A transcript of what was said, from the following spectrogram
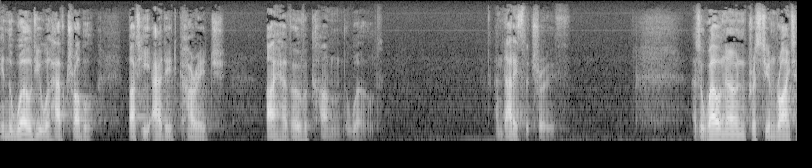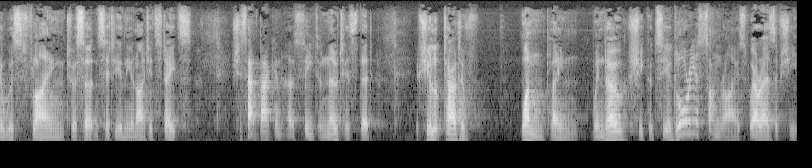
In the world you will have trouble. But he added, Courage, I have overcome the world. And that is the truth. As a well known Christian writer was flying to a certain city in the United States, she sat back in her seat and noticed that if she looked out of one plane window, she could see a glorious sunrise, whereas if she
